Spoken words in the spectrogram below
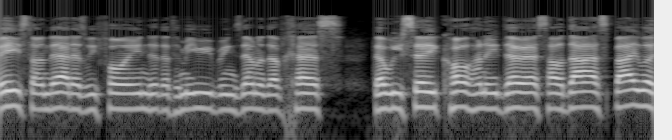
Based on that, as we find that the Meiri brings down a davches, that we say kol hanederes al das baila.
